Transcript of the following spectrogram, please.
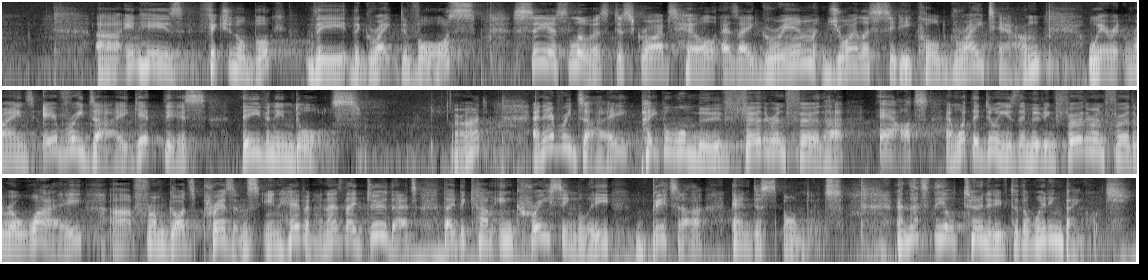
Uh, in his fictional book, the, the Great Divorce, C.S. Lewis describes hell as a grim, joyless city called Greytown, where it rains every day, get this, even indoors. All right? And every day, people will move further and further out, and what they're doing is they're moving further and further away uh, from God's presence in heaven. And as they do that, they become increasingly bitter and despondent. And that's the alternative to the wedding banquet.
